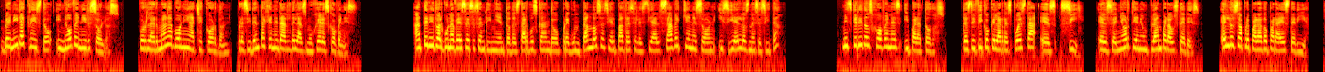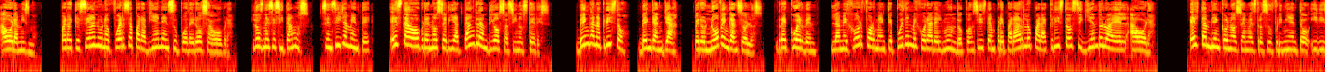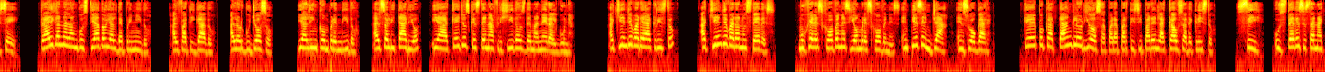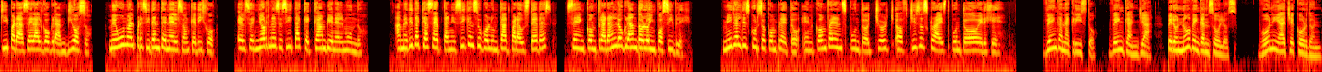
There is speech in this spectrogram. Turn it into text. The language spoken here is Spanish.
Venir a Cristo y no venir solos. Por la hermana Bonnie H. Cordon, presidenta general de las mujeres jóvenes. ¿Han tenido alguna vez ese sentimiento de estar buscando, preguntándose si el Padre Celestial sabe quiénes son y si Él los necesita? Mis queridos jóvenes y para todos, testifico que la respuesta es sí. El Señor tiene un plan para ustedes. Él los ha preparado para este día, ahora mismo para que sean una fuerza para bien en su poderosa obra. Los necesitamos. Sencillamente, esta obra no sería tan grandiosa sin ustedes. Vengan a Cristo, vengan ya, pero no vengan solos. Recuerden, la mejor forma en que pueden mejorar el mundo consiste en prepararlo para Cristo siguiéndolo a Él ahora. Él también conoce nuestro sufrimiento y dice, traigan al angustiado y al deprimido, al fatigado, al orgulloso y al incomprendido, al solitario y a aquellos que estén afligidos de manera alguna. ¿A quién llevaré a Cristo? ¿A quién llevarán ustedes? Mujeres jóvenes y hombres jóvenes, empiecen ya en su hogar. Qué época tan gloriosa para participar en la causa de Cristo. Sí, ustedes están aquí para hacer algo grandioso. Me uno al presidente Nelson que dijo, el Señor necesita que cambien el mundo. A medida que aceptan y siguen su voluntad para ustedes, se encontrarán logrando lo imposible. Mira el discurso completo en conference.churchofjesuschrist.org. Vengan a Cristo, vengan ya, pero no vengan solos. Bonnie H. Cordon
